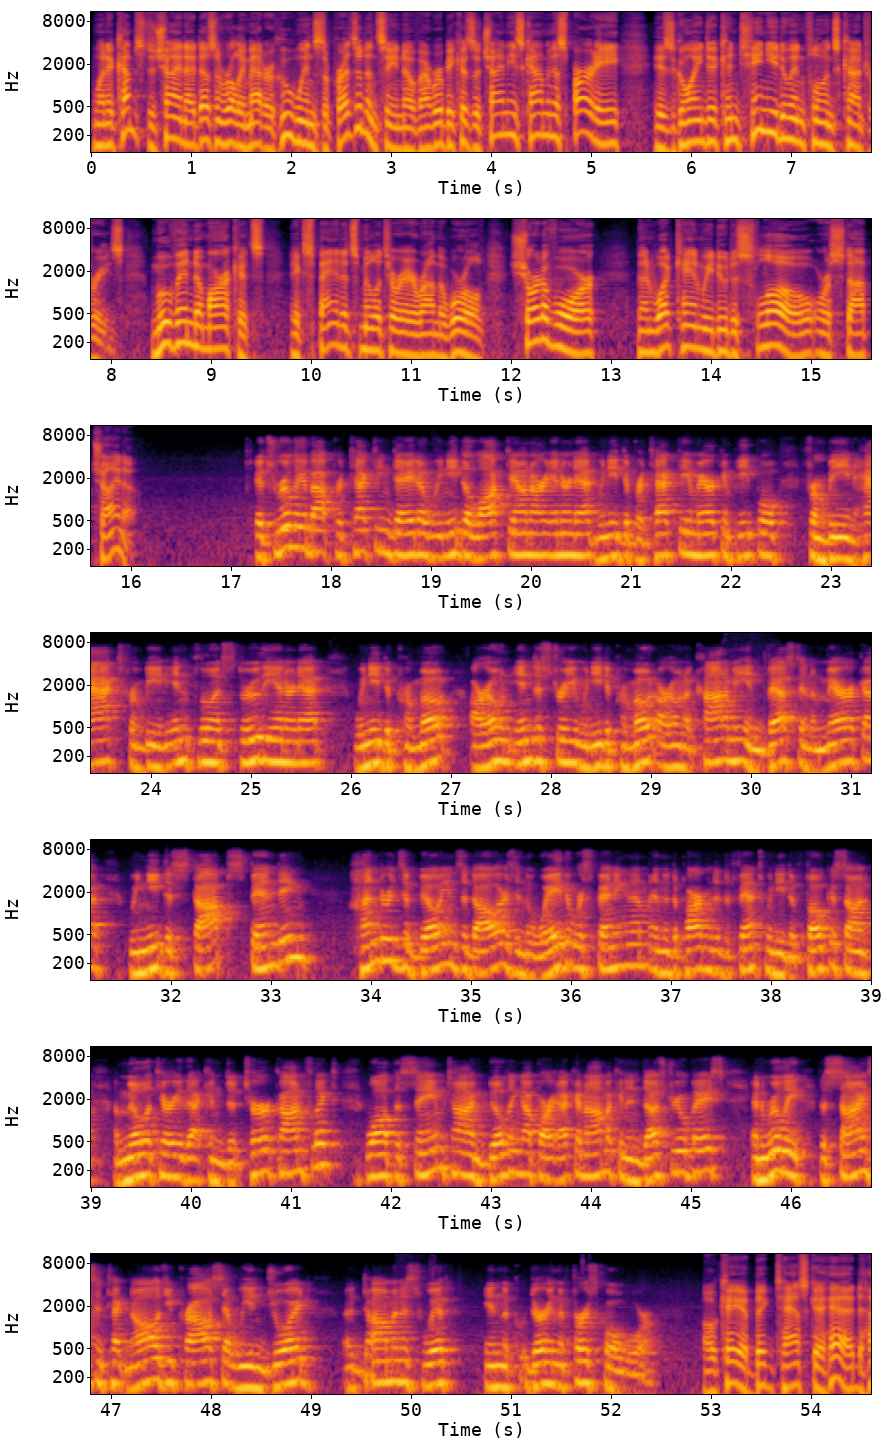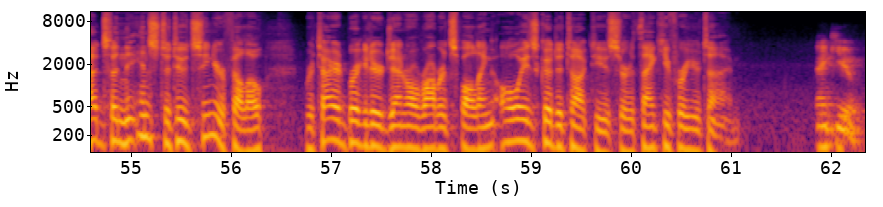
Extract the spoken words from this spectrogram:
when it comes to China, it doesn't really matter who wins the presidency in November because the Chinese Communist Party is going to continue to influence countries, move into markets, expand its military around the world. Short of war, then what can we do to slow or stop China? It's really about protecting data. We need to lock down our internet. We need to protect the American people from being hacked, from being influenced through the internet. We need to promote our own industry. We need to promote our own economy, invest in America. We need to stop spending hundreds of billions of dollars in the way that we're spending them in the Department of Defense. We need to focus on a military that can deter conflict while at the same time building up our economic and industrial base and really the science and technology prowess that we enjoyed a dominance with in the during the first Cold War. Okay, a big task ahead. Hudson Institute Senior Fellow, retired Brigadier General Robert Spalding. Always good to talk to you, sir. Thank you for your time. Thank you.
